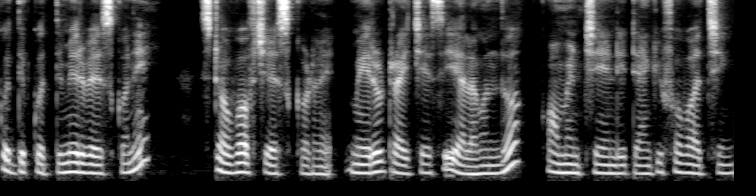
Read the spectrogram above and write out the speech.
కొద్ది కొత్తిమీర వేసుకొని స్టవ్ ఆఫ్ చేసుకోవడమే. మీరు ట్రై చేసి ఎలాగుందో కామెంట్ చేయండి. Thank you for watching.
